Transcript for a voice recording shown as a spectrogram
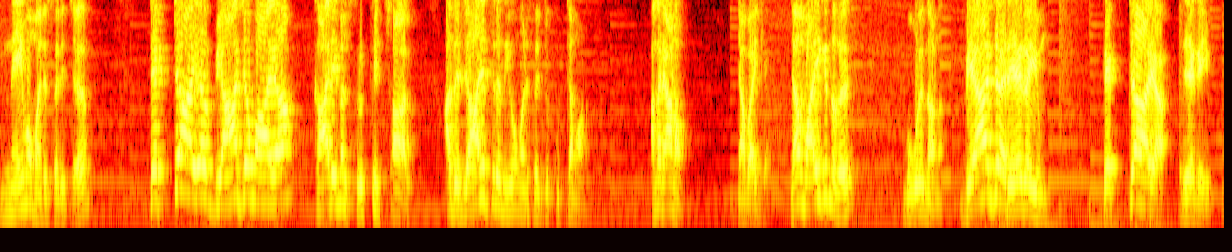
നിയമം അനുസരിച്ച് തെറ്റായ വ്യാജമായ കാര്യങ്ങൾ സൃഷ്ടിച്ചാൽ അത് രാജ്യത്തിന്റെ നിയമം അനുസരിച്ച് കുറ്റമാണ്. അങ്ങനെയാണോ? ഞാൻ വായിക്കാം. ഞാൻ വായിക്കുന്നത് ഗൂഗിളിൽ നിന്നാണ്. വ്യാജ രേഖയും തെറ്റായ രേഖയും.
